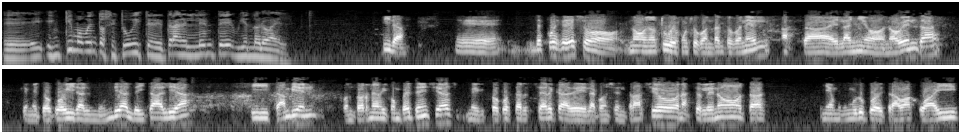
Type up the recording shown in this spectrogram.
¿En qué momentos estuviste detrás del lente viéndolo a él? Mira, eh, después de eso no, no tuve mucho contacto con él hasta el año 90, que me tocó ir al Mundial de Italia. Y también con torneos y competencias me tocó estar cerca de la concentración, hacerle notas, teníamos un grupo de trabajo ahí,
